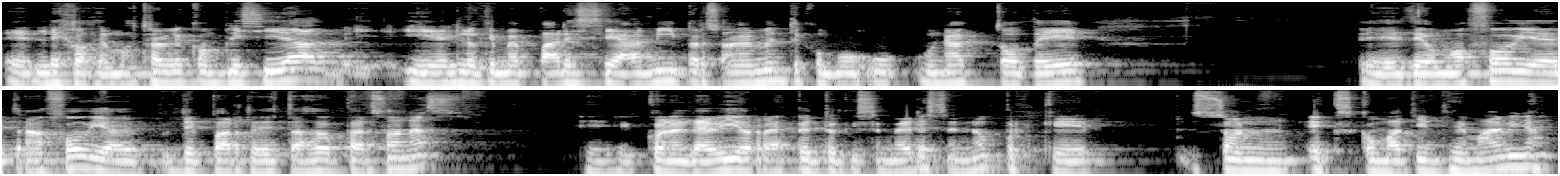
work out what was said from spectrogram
eh, lejos de mostrarle complicidad, y, es lo que me parece a mí personalmente como un acto de, eh, de homofobia, de transfobia de, parte de estas dos personas, eh, con el debido respeto que se merecen, ¿no? Porque son excombatientes de Malvinas,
